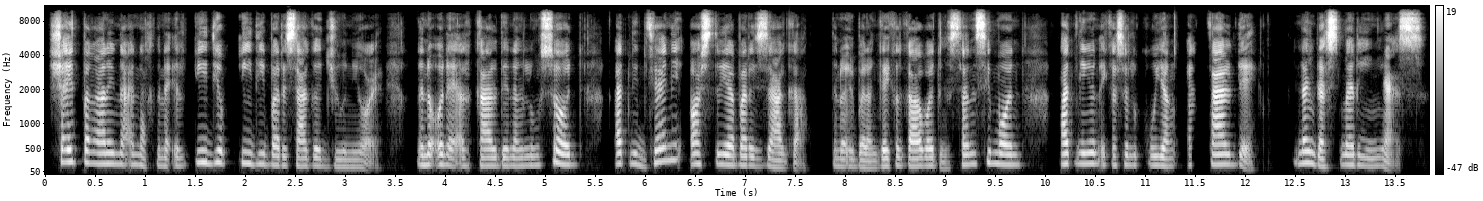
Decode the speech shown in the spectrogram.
Siya ay pangalan na anak na Elpidio P.D. Barzaga Jr. na noon ay alkalde ng lungsod at ni Jenny Austria Barzaga na noon ay barangay kagawad ng San Simon at ngayon ay kasalukuyang alkalde ng Dasmariñas.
